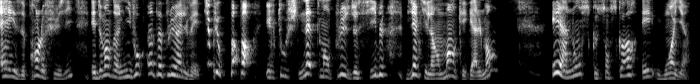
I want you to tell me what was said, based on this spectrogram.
Hayes prend le fusil et demande un niveau un peu plus élevé. Piou piou, papa Il touche nettement plus de cibles, bien qu'il en manque également, et annonce que son score est moyen.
